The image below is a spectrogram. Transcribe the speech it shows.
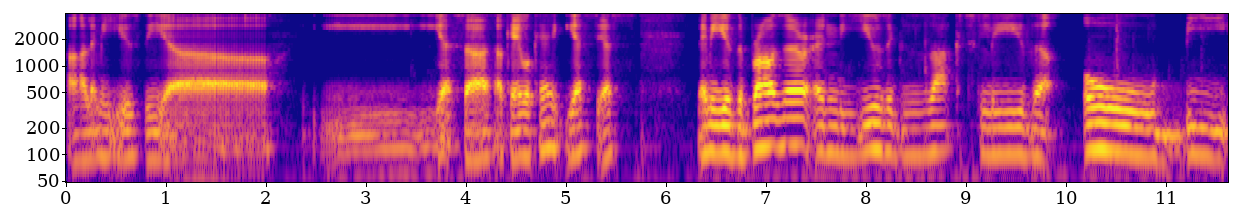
uh, let me use the uh, yes uh, okay okay. Yes yes. Let me use the browser and use exactly the OBS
